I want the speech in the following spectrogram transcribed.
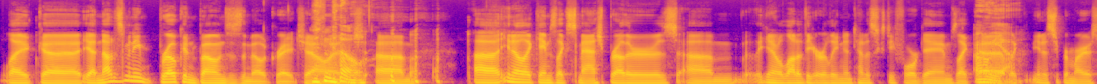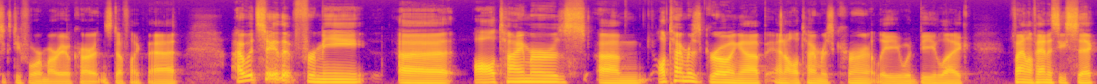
like, uh, yeah, not as many broken bones as the Milk Crate Challenge. No. um, uh, you know, like games like Smash Brothers. Um, you know, a lot of the early Nintendo 64 games, like, Oh, uh, yeah. like you know, Super Mario 64, Mario Kart, and stuff like that. I would say that for me, uh, all timers, um, all timers growing up and all timers currently would be like Final Fantasy VI,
